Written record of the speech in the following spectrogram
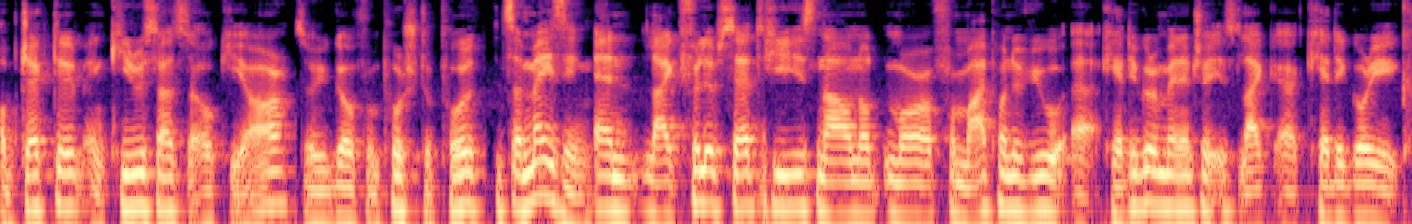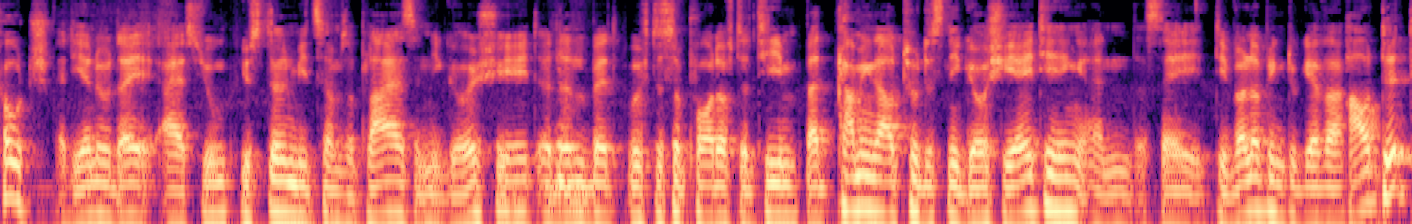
objective and key results, the OKR. So you go from push to pull. It's amazing. And like Philip said, he is now not more, from my point of view, a category manager is like a category coach. At the end of the day, I assume you still meet some suppliers and negotiate a little bit with the support of the team. But coming out to this negotiation, creating and say developing together. How did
